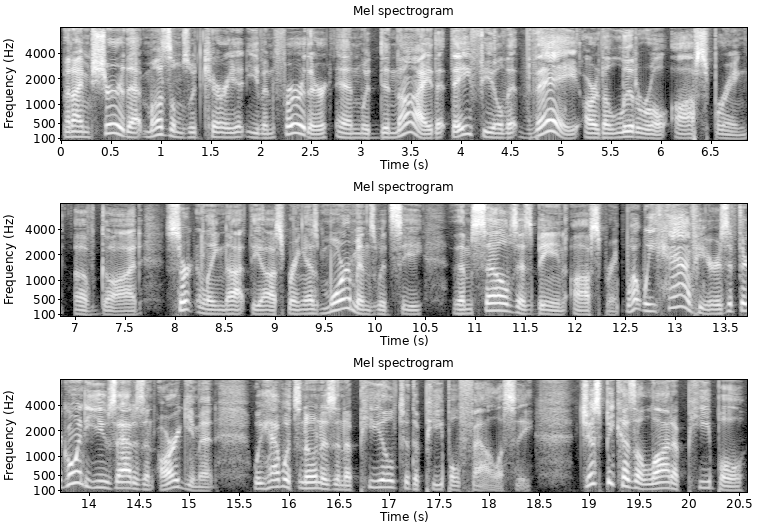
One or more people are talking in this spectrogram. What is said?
But I'm sure that Muslims would carry it even further and would deny that they feel that they are the literal offspring of God, certainly not the offspring as Mormons would see themselves as being offspring. What we have here is if they're going to use that as an argument, we have what's known as an appeal to the people fallacy. Just because a lot of people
